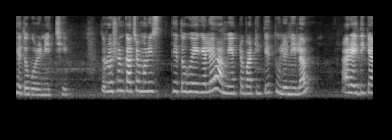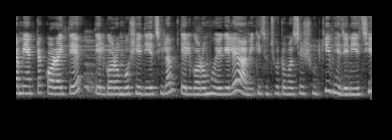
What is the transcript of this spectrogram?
থেতো করে নিচ্ছি। তো রসুন, কাঁচামরিচ থেতো হয়ে গেলে আমি একটা বাটিতে তুলে নিলাম। আর এদিকে আমি একটা কড়াইতে তেল গরম বসিয়ে দিয়েছিলাম। তেল গরম হয়ে গেলে আমি কিছু ছোটো মাছের শুটকি ভেজে নিয়েছি।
